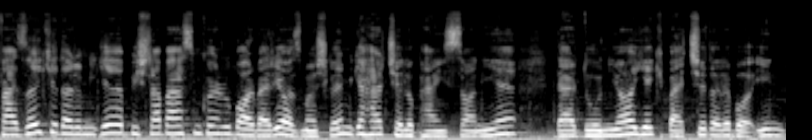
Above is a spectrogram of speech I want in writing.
فضایی که داره میگه بیشتر بحث می‌کنه رو باروری آزمایشگاهی. میگه هر 45 ثانیه در دنیا یک بچه داره با این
